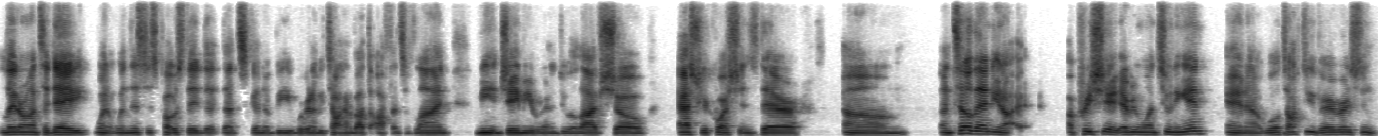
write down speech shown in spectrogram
later on today when when this is posted. That that's gonna be we're gonna be talking about the offensive line. Me and Jamie we're gonna do a live show. Ask your questions there. Um, until then, you know, I appreciate everyone tuning in, and uh, we'll talk to you very very soon.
